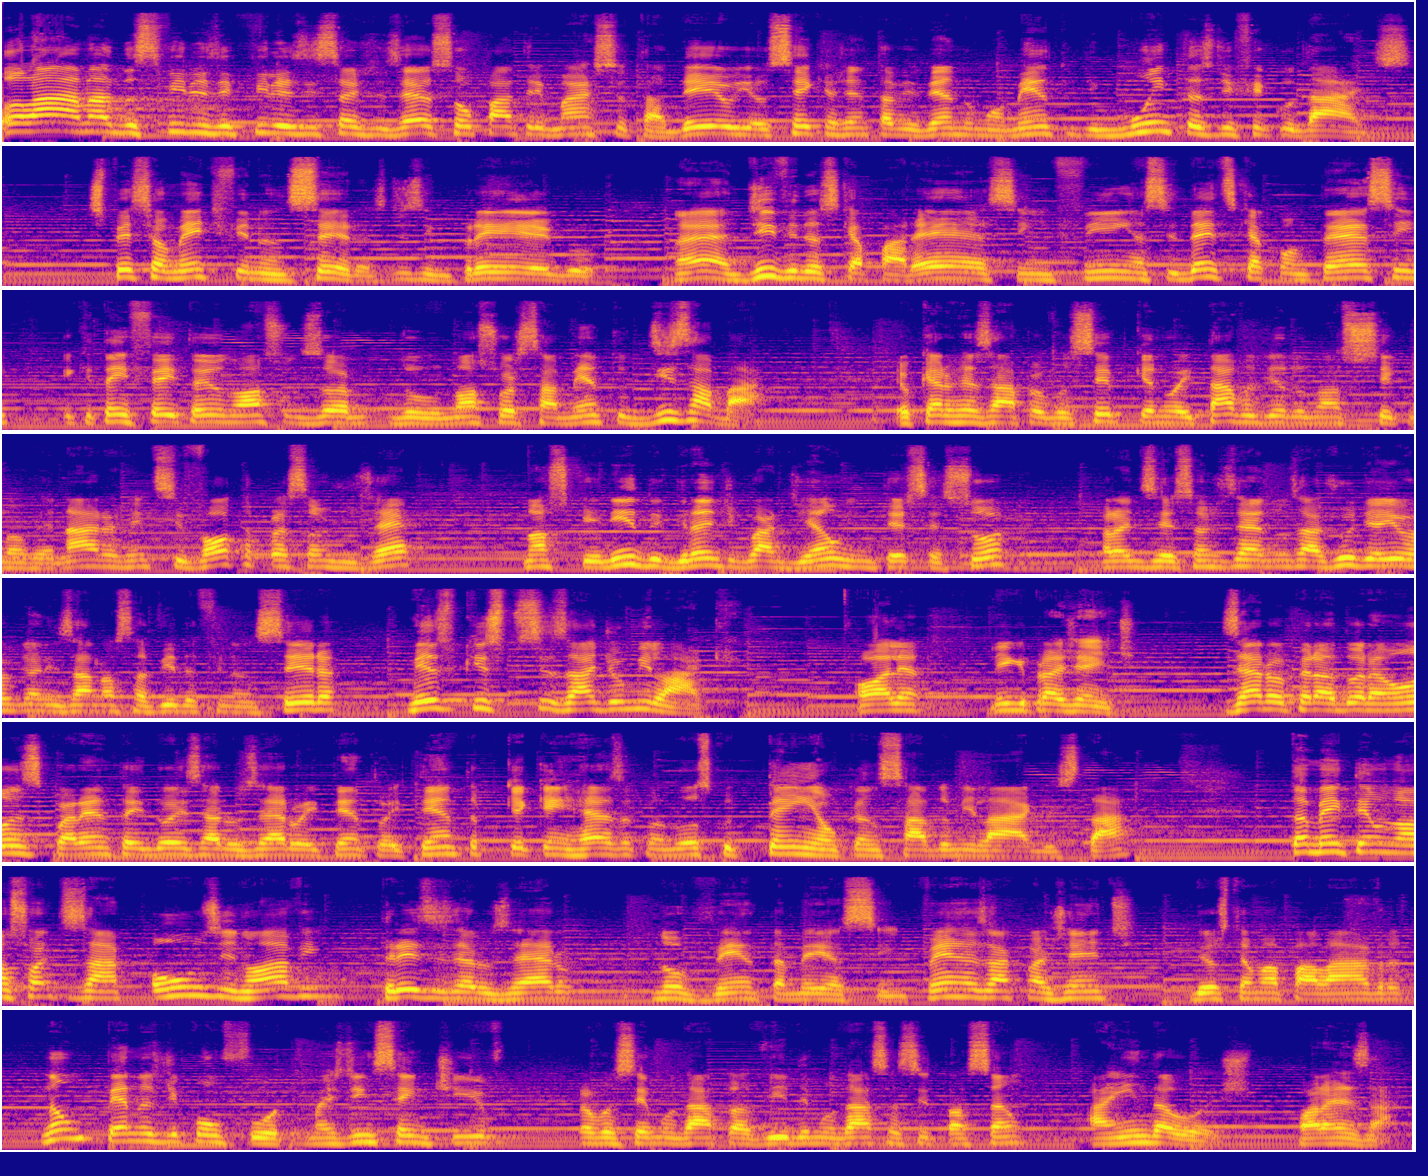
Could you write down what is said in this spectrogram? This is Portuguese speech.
Olá, amados filhos e filhas de São José, eu sou o Padre Márcio Tadeu e eu sei que a gente está vivendo um momento de muitas dificuldades, especialmente financeiras, desemprego, né, dívidas que aparecem, enfim, acidentes que acontecem e que tem feito aí o nosso, do nosso orçamento desabar. Eu quero rezar para você porque no oitavo dia do nosso ciclo novenário a gente se volta para São José, nosso querido e grande guardião e intercessor para dizer, São José, nos ajude aí a organizar nossa vida financeira, mesmo que isso precisar de um milagre. Olha, ligue para a gente, 0 Operadora 11 4200 8080, porque quem reza conosco tem alcançado milagres, tá? Também tem o nosso WhatsApp, 11 9 1300 9065. Vem rezar com a gente, Deus tem uma palavra, não apenas de conforto, mas de incentivo para você mudar a tua vida e mudar essa situação ainda hoje. Bora rezar.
